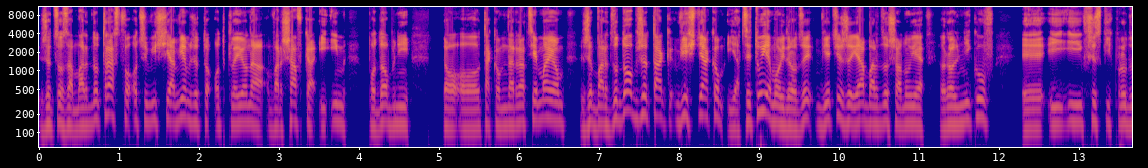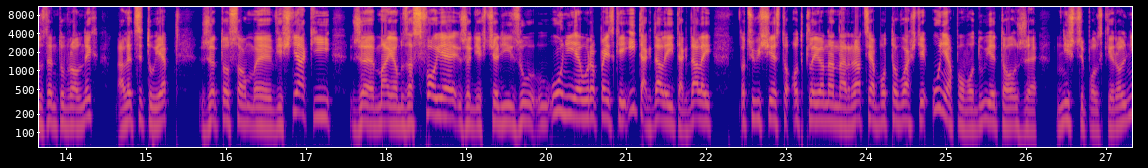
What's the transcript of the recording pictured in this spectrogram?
że co za marnotrawstwo. Oczywiście ja wiem, że to odklejona Warszawka i im podobni to o, taką narrację mają, że bardzo dobrze tak wieśniakom. Ja cytuję, moi drodzy, wiecie, że ja bardzo szanuję rolników, y, i, wszystkich producentów rolnych, ale cytuję, że to są y, wieśniaki, że mają za swoje, że nie chcieli z Unii Europejskiej i tak dalej, i tak dalej. Oczywiście jest to odklejona narracja, bo to właśnie Unia powoduje to, że niszczy polskie rolnictwo.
